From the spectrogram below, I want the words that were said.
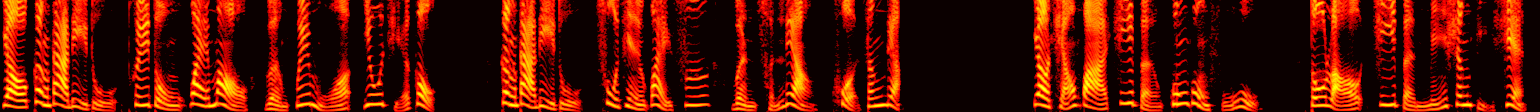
要更大力度推动外贸稳规模、优结构，更大力度促进外资稳存量、扩增量。要强化基本公共服务，兜牢基本民生底线，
